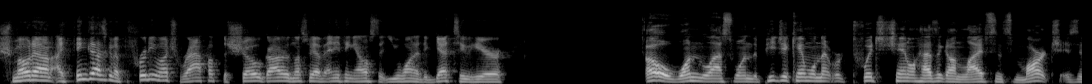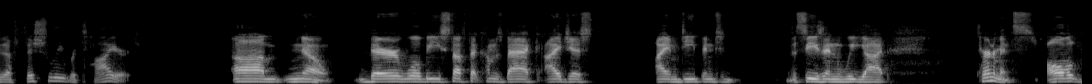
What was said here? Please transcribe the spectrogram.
schmoedown. I think that's going to pretty much wrap up the show, Goddard, unless we have anything else that you wanted to get to here. Oh, one last one. The PJ Camel Network Twitch channel hasn't gone live since March. Is it officially retired? Um, no, there will be stuff that comes back. I just, I am deep into the season. We got tournaments all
